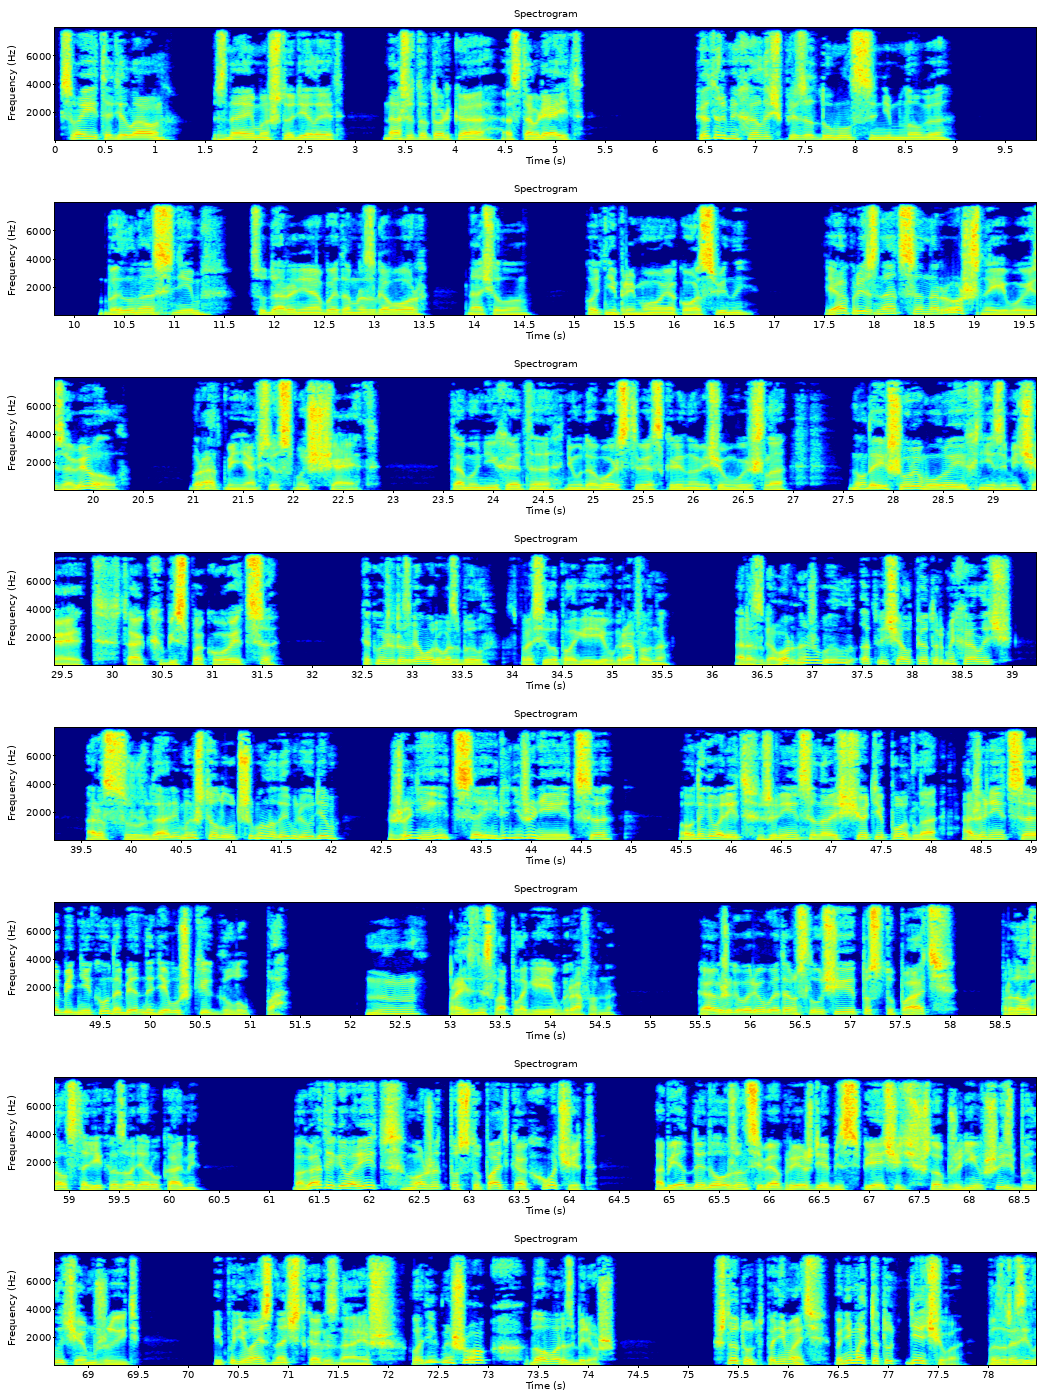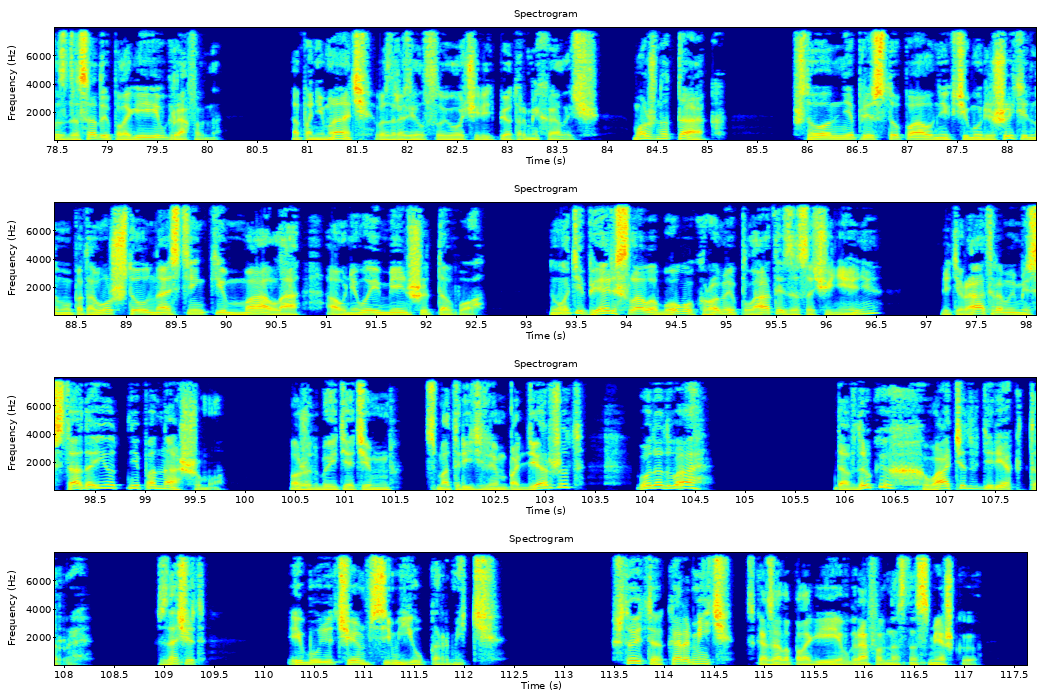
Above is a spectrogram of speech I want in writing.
Свои-то дела он, знаемо, что делает, Наши-то только оставляет. Петр Михайлович призадумался немного. Был у нас с ним, сударыня, об этом разговор, — начал он, — хоть не прямой, а косвенный. Я, признаться, нарочно его и завел. Брат меня все смущает. Там у них это неудовольствие с Калиновичем вышло, ну да и Шуры-Муры их не замечает, так беспокоится. — Какой же разговор у вас был? — спросила Пелагея Евграфовна. — разговор наш был, — отвечал Петр Михайлович. — рассуждали мы, что лучше молодым людям жениться или не жениться. Он и говорит, жениться на расчете подло, а жениться бедняку на бедной девушке глупо. — М-м, — произнесла Пелагея Евграфовна. «Как же, говорю, в этом случае поступать?» — продолжал старик, разводя руками. «Богатый, говорит, может поступать как хочет, а бедный должен себя прежде обеспечить, чтоб, женившись, было чем жить. И понимай, значит, как знаешь. Клади в мешок, дома разберешь». «Что тут понимать? Понимать-то тут нечего», — возразила с досадой Пелагея Евграфовна. «А понимать, — возразил в свою очередь Петр Михайлович, — можно так что он не приступал ни к чему решительному, потому что у Настеньки мало, а у него и меньше того. Ну, а теперь, слава богу, кроме платы за сочинение, литераторам и места дают не по-нашему. Может быть, этим смотрителям поддержат года два? Да вдруг их хватит в директоры. Значит, и будет чем семью кормить. «Что это, кормить?» — сказала Пелагея Евграфовна с насмешкою.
